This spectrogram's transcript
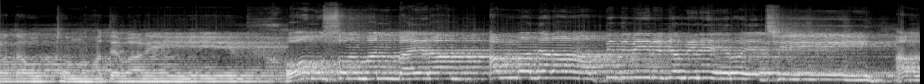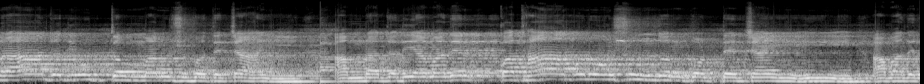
কথা উত্তম হতে পারে? ও মুসলমান আমরা যদি উত্তম মানুষ হতে চাই, আমরা যদি আমাদের কথাগুলো সুন্দর করতে চাই, আমাদের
